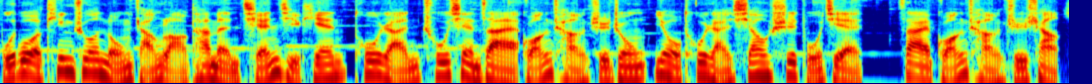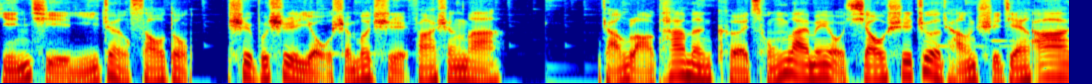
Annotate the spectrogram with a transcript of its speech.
不过听说龙长老他们前几天突然出现在广场之中，又突然消失不见，在广场之上引起一阵骚动，是不是有什么事发生啊？”长老他们可从来没有消失这长时间啊！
